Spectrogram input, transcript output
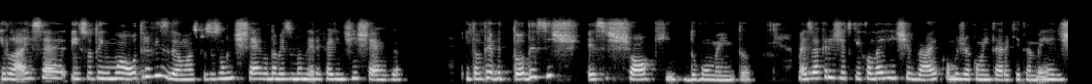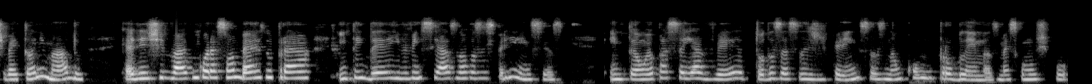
E lá isso, é, isso tem uma outra visão, as pessoas não enxergam da mesma maneira que a gente enxerga. Então teve todo esse, esse choque do momento. Mas eu acredito que quando a gente vai, como já comentaram aqui também, a gente vai tão animado que a gente vai com o coração aberto para entender e vivenciar as novas experiências. Então eu passei a ver todas essas diferenças não como problemas, mas como tipo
